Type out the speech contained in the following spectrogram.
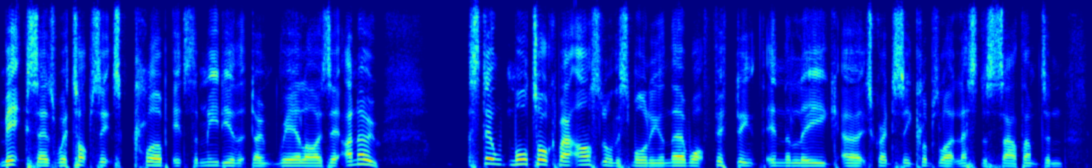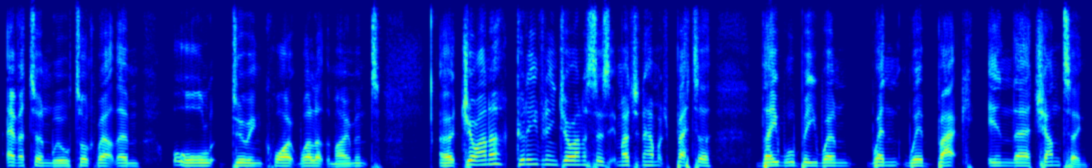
Mick says we're top six club. It's the media that don't realise it. I know. Still more talk about Arsenal this morning, and they're what 15th in the league. Uh, it's great to see clubs like Leicester, Southampton, Everton. We'll talk about them all doing quite well at the moment. Uh, Joanna, good evening. Joanna says, "Imagine how much better they will be when when we're back in there chanting.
